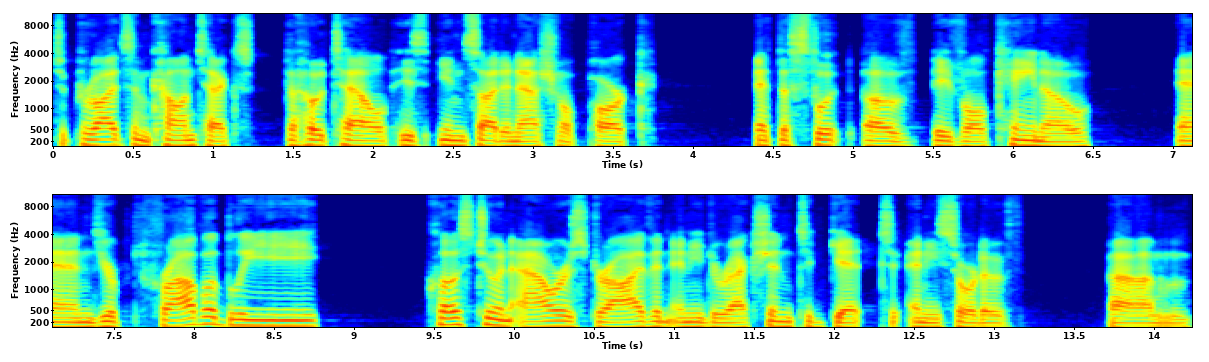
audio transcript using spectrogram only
to provide some context, the hotel is inside a national park at the foot of a volcano, and you're probably close to an hour's drive in any direction to get to any sort of um,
